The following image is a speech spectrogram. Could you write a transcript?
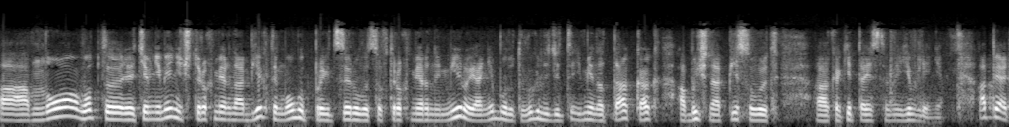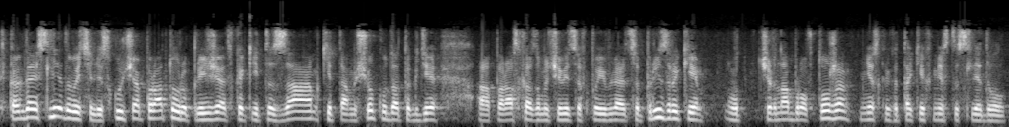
А, но вот, э, тем не менее, четырехмерные объекты могут проецироваться в трехмерный мир, и они будут выглядеть именно так, как обычно описывают а, какие-то таинственные явления. Опять, когда исследователи с кучей аппаратуры приезжают в какие-то замки, там еще куда-то, где а, по рассказам очевидцев появляются призраки, вот Чернобров тоже несколько таких мест исследовал,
